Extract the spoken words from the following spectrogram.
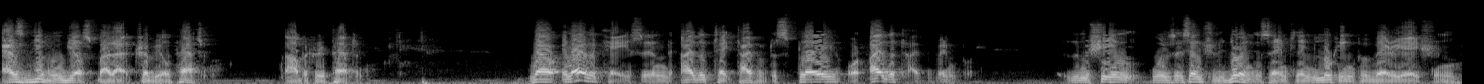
as given just by that trivial pattern, arbitrary pattern. Now, in either case, in either type of display or either type of input, the machine was essentially doing the same thing, looking for variation.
